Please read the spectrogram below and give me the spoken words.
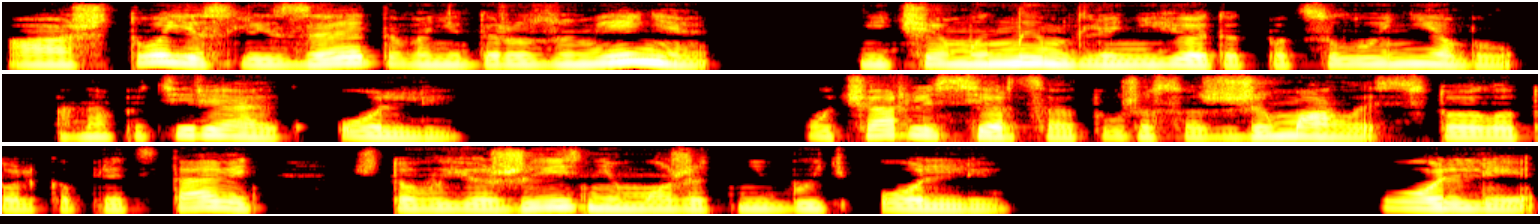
А что, если из-за этого недоразумения ничем иным для нее этот поцелуй не был? Она потеряет Олли. У Чарли сердце от ужаса сжималось, стоило только представить, что в ее жизни может не быть Олли. Олли.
